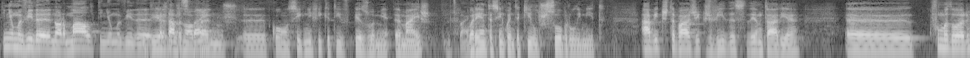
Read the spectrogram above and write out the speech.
Tinha uma vida normal, tinha uma vida... Tratava-se 9 bem? anos, eh, com significativo peso a, a mais, Muito bem. 40, 50 quilos sobre o limite, hábitos tabágicos, vida sedentária, eh, fumador,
